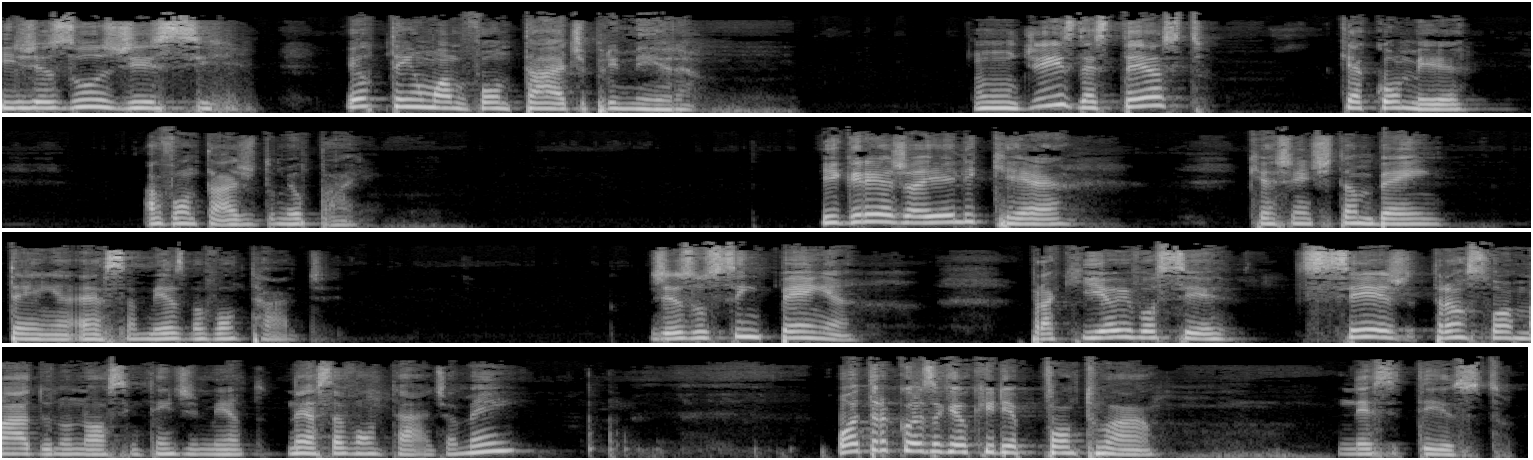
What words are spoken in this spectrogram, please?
E Jesus disse: Eu tenho uma vontade primeira. Um diz nesse texto que é comer a vontade do meu Pai. Igreja, Ele quer que a gente também tenha essa mesma vontade. Jesus se empenha para que eu e você seja transformado no nosso entendimento, nessa vontade. Amém? Outra coisa que eu queria pontuar nesse texto.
